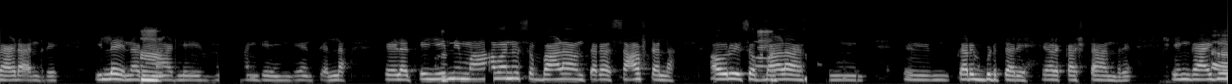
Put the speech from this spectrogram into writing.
ಬೇಡ ಅನ್ರಿ. ಇಲ್ಲ ಏನಾರು ಮಾಡ್ಲಿ ಹಂಗೆ ಹಿಂಗೆ ಅಂತೆಲ್ಲ ಹೇಳದ್ಕೆ ಈ ನಿಮ್ಮ ಮಾವನು ಸ್ವಲ್ಪ ಬಾಳ ಒಂಥರ ಸಾಫ್ಟ್ ಅಲ್ಲ. ಅವರು ಸ್ವಲ್ಪ ಬಾಳ ಕರಗ್ ಬಿಡ್ತಾರೆ ಯಾರ ಕಷ್ಟ ಅಂದ್ರೆ. ಹಿಂಗಾಗಿ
